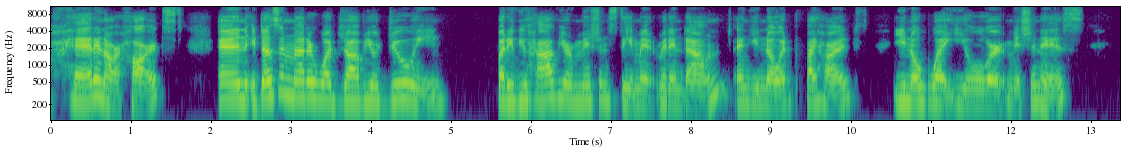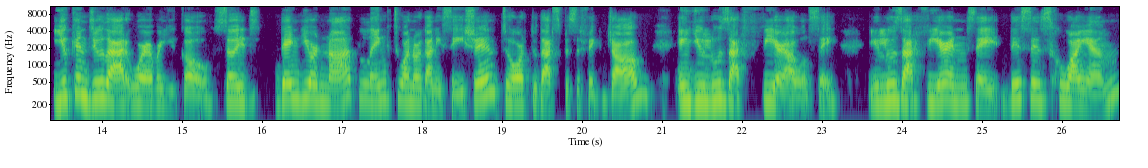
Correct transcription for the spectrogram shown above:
head and our hearts. And it doesn't matter what job you're doing but if you have your mission statement written down and you know it by heart you know what your mission is you can do that wherever you go. So it's then you're not linked to an organization to or to that specific job and you lose that fear i will say you lose that fear and say this is who i am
